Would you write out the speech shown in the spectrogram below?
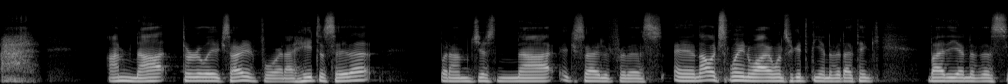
uh, I'm not thoroughly excited for. And I hate to say that, but I'm just not excited for this. And I'll explain why once we get to the end of it. I think by the end of this,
